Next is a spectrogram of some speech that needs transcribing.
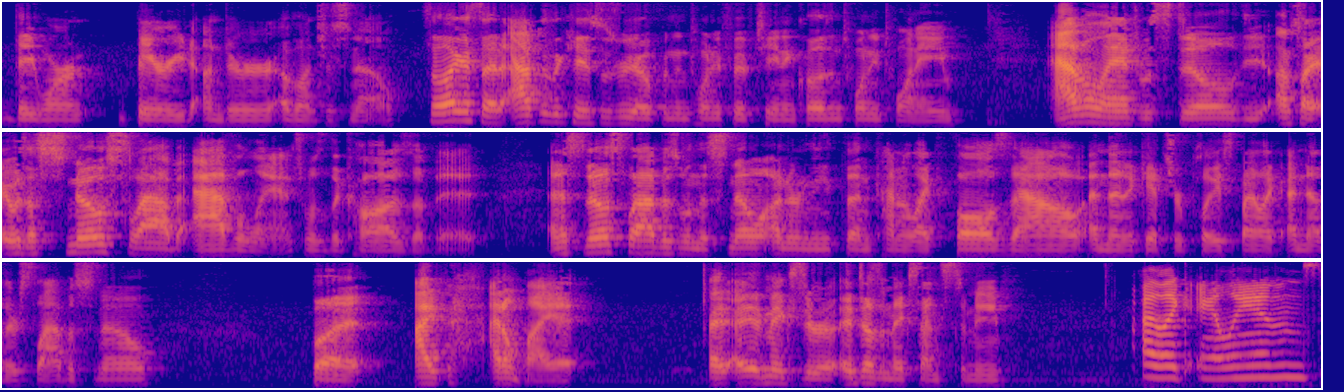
they weren't buried under a bunch of snow. So like I said, after the case was reopened in 2015 and closed in 2020, avalanche was still the I'm sorry, it was a snow slab avalanche was the cause of it. And a snow slab is when the snow underneath them kind of like falls out and then it gets replaced by like another slab of snow. But I I don't buy it. I, it makes zero. It doesn't make sense to me. I like aliens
